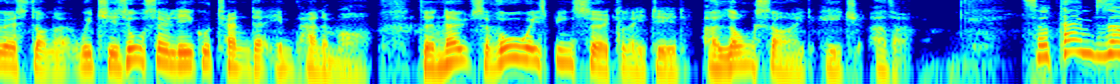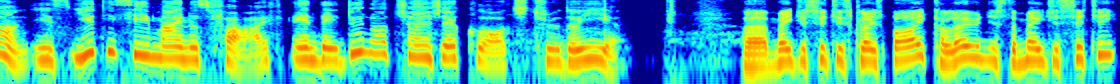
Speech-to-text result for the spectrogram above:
US dollar, which is also legal tender in Panama. The notes have always been circulated alongside each other. So time zone is UTC minus 5 and they do not change their clocks through the year. Uh, major cities close by. Colon is the major city,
